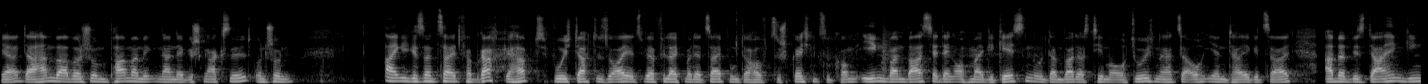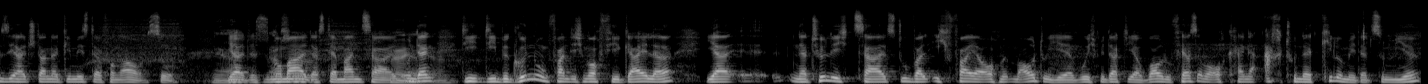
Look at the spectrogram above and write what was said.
Ja, da haben wir aber schon ein paar Mal miteinander geschnackselt und schon einiges an Zeit verbracht gehabt, wo ich dachte, so, ah, jetzt wäre vielleicht mal der Zeitpunkt, darauf zu sprechen zu kommen. Irgendwann war es ja dann auch mal gegessen und dann war das Thema auch durch und dann hat sie auch ihren Teil gezahlt. Aber bis dahin ging sie halt standardgemäß davon aus. So. Ja, das ist normal, dass der Mann zahlt. Ja, und ja, dann die, die Begründung fand ich noch viel geiler. Ja, äh, natürlich zahlst du, weil ich fahre ja auch mit dem Auto hier, wo ich mir dachte, ja, wow, du fährst aber auch keine 800 Kilometer zu mir.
